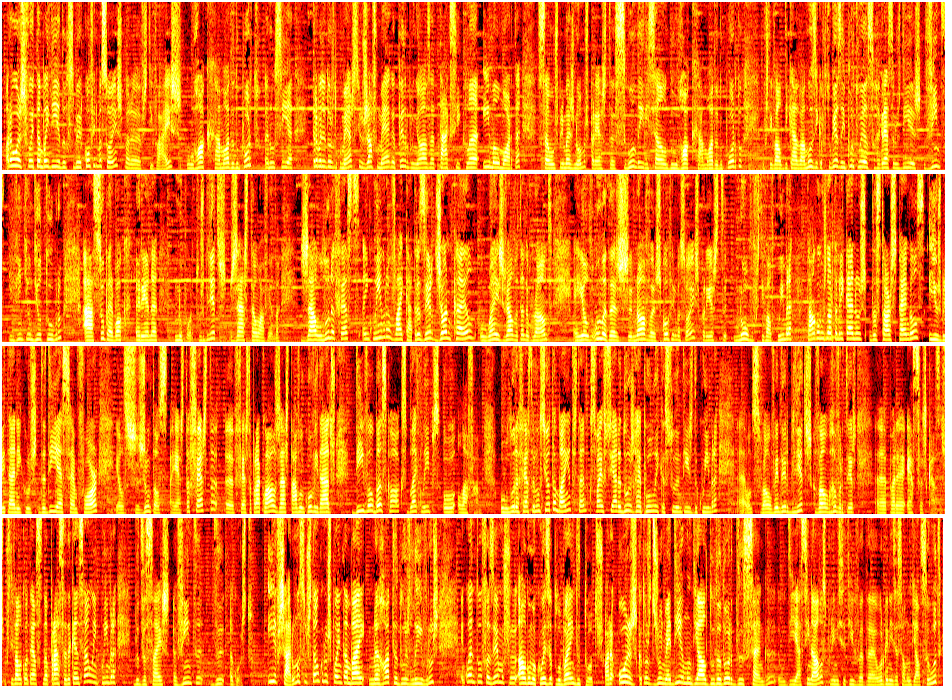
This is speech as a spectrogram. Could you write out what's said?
Ora, hoje foi também dia de receber confirmações para festivais. O Rock à Moda do Porto anuncia Trabalhadores do Comércio, Jafo Mega, Pedro Brunhosa, Táxi, Clã e Mão Morta são os primeiros nomes para esta segunda edição do Rock à Moda do Porto. O festival dedicado à música portuguesa e portuense regressa nos dias 20 e 21 de outubro à Superboc Arena no Porto. Os bilhetes já estão à venda. Já o Luna Fest em Coimbra vai cá trazer John Cale, o ex-Velvet Underground. É ele uma das novas confirmações para este novo Festival de Coimbra, tal como os norte-americanos The Star Spangles e os britânicos da DSM-4. Eles juntam-se a esta festa, a festa para a qual já estavam convidados Devo, Buzzcocks, Black Lips ou La Femme. O Luna Fest anunciou também, entretanto, que se vai associar a duas repúblicas estudantis de Coimbra, eh, onde se vão vender bilhetes que vão reverter uh, para essas casas. O festival acontece na Praça da Canção, em Coimbra, de 16 a 20 de agosto. E a fechar, uma sugestão que nos põe também na rota dos livros, enquanto fazemos alguma coisa pelo bem de todos. Ora, hoje, 14 de junho, é Dia Mundial do Dador de Sangue. O dia assinala-se por iniciativa da Organização Mundial de Saúde.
